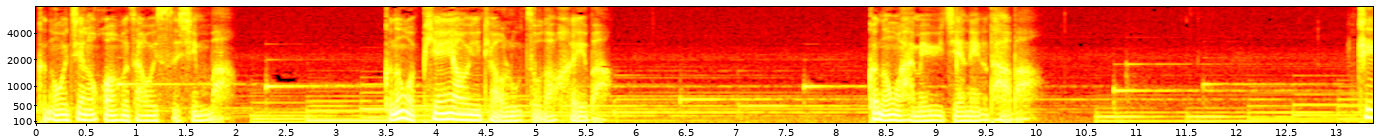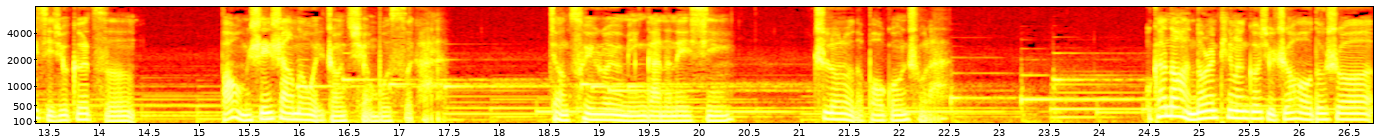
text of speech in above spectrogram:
可能我见了黄河才会死心吧，可能我偏要一条路走到黑吧，可能我还没遇见那个他吧。这几句歌词，把我们身上的伪装全部撕开，将脆弱又敏感的内心，赤裸裸的曝光出来。我看到很多人听了歌曲之后，都说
